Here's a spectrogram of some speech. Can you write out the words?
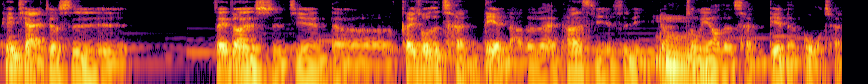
听起来就是这段时间的可以说是沉淀啦，对不对？它其实是你一个很重要的沉淀的过程。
